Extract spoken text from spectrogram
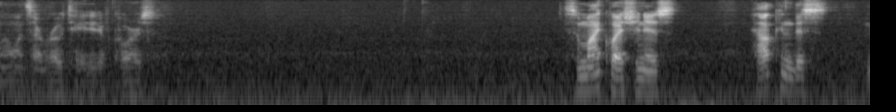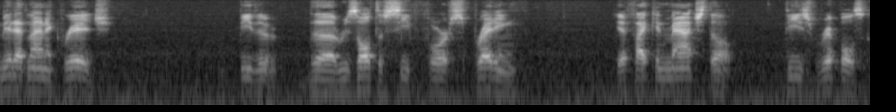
Well, once I rotate it, of course. So my question is, how can this mid-Atlantic ridge be the, the result of seafloor spreading if I can match the these ripples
